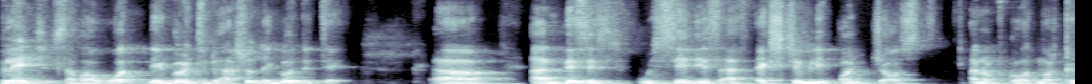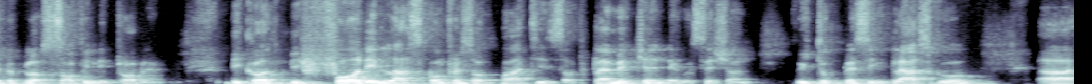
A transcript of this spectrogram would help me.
pledges about what they're going to do, action they're going to take. Uh, and this is we see this as extremely unjust and of course not capable of solving the problem. Because before the last conference of parties of climate change negotiation, which took place in Glasgow uh,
